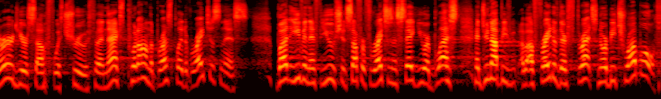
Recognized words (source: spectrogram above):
Gird yourself with truth. And next, put on the breastplate of righteousness. But even if you should suffer for righteousness' sake, you are blessed. And do not be afraid of their threats, nor be troubled.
